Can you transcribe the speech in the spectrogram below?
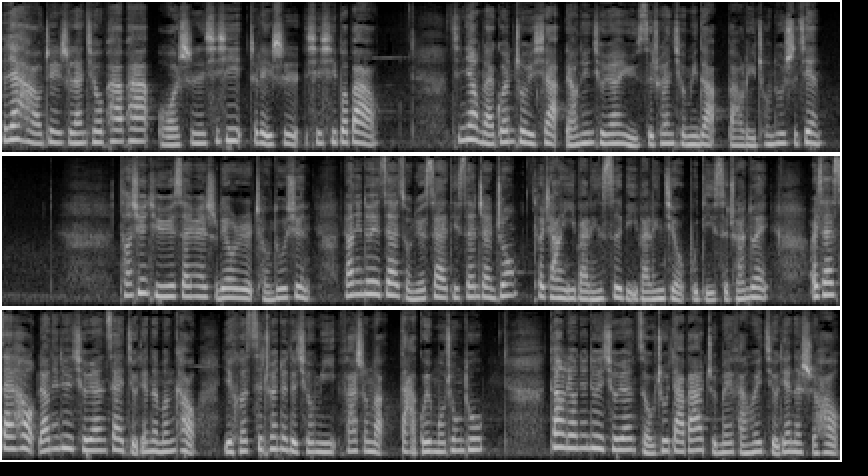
大家好，这里是篮球啪啪，我是西西，这里是西西播报。今天我们来关注一下辽宁球员与四川球迷的暴力冲突事件。腾讯体育三月十六日成都讯，辽宁队在总决赛第三战中，客场一百零四比一百零九不敌四川队。而在赛后，辽宁队球员在酒店的门口也和四川队的球迷发生了大规模冲突。当辽宁队球员走出大巴准备返回酒店的时候，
